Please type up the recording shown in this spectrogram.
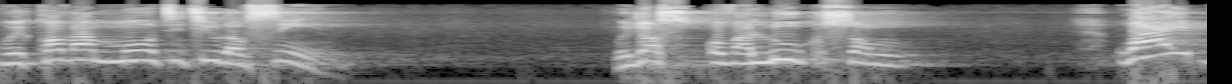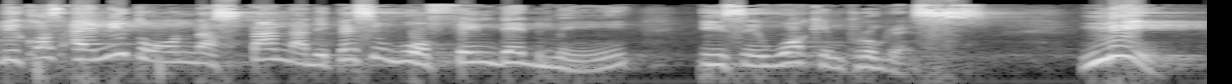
will cover multitude of sin. We just overlook some. Why? Because I need to understand that the person who offended me is a work in progress. Me,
